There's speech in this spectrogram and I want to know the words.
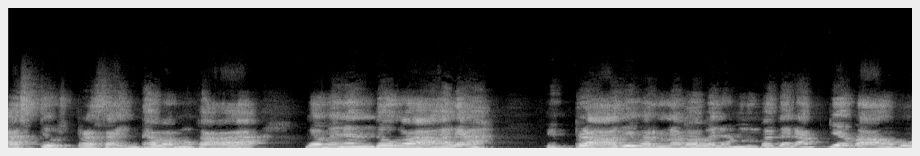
हस्त्युष्ट्रसैन्धवमुखा गमनन्दुकाल विप्रादिवर्णभवनं वदनव्यबाहु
